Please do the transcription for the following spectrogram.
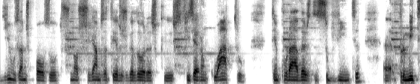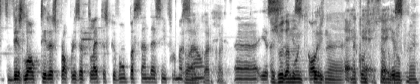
de uns anos para os outros, nós chegámos a ter jogadoras que fizeram quatro temporadas de sub-20, uh, permite-te desde logo ter as próprias atletas que vão passando essa informação. Claro, claro, claro. Uh, esse, Ajuda esse muito código, depois na, é, na construção é, é, do esse, grupo, não é?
